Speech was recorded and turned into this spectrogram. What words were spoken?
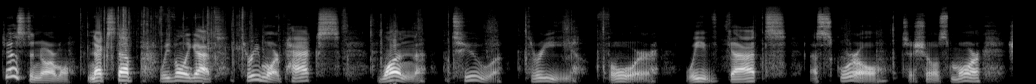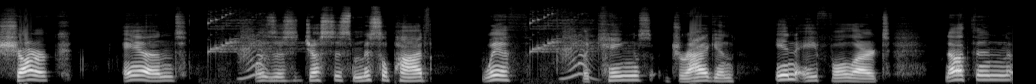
just a normal. Next up, we've only got three more packs. One, two, three, four. We've got a squirrel to show us more, shark, and what is this? Justice Missile Pod with the King's Dragon in a full art. Nothing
